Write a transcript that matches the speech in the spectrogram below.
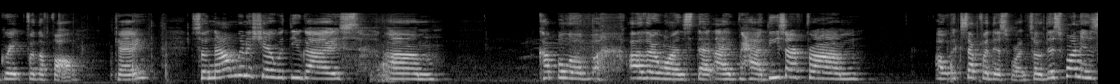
great for the fall, okay? So now I'm going to share with you guys um, a couple of other ones that I've had. These are from Oh, except for this one. So this one is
